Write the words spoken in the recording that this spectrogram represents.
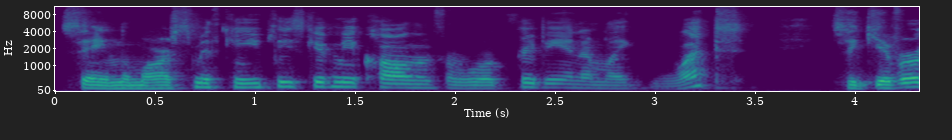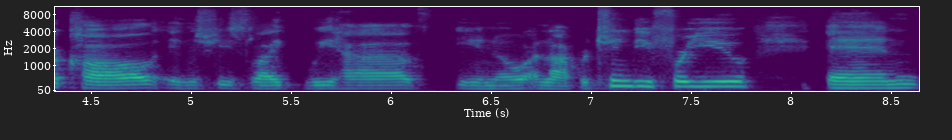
saying, "Lamar Smith, can you please give me a call? I'm from Royal Caribbean." I'm like, "What?" To give her a call and she's like we have you know an opportunity for you and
